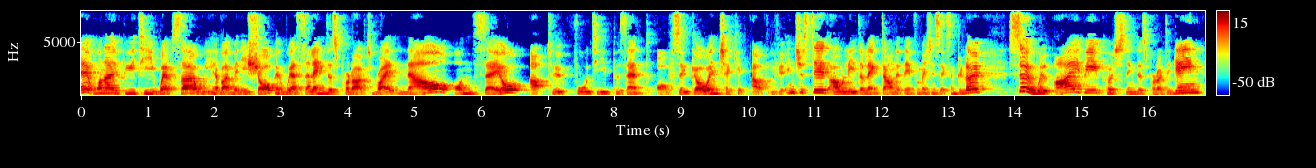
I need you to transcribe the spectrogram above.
At One Eye Beauty website, we have a mini shop and we are selling this product right now on sale up to 40% off. So go and check it out if you're interested. I will leave the link down in the information section below. So will I be purchasing this product again?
